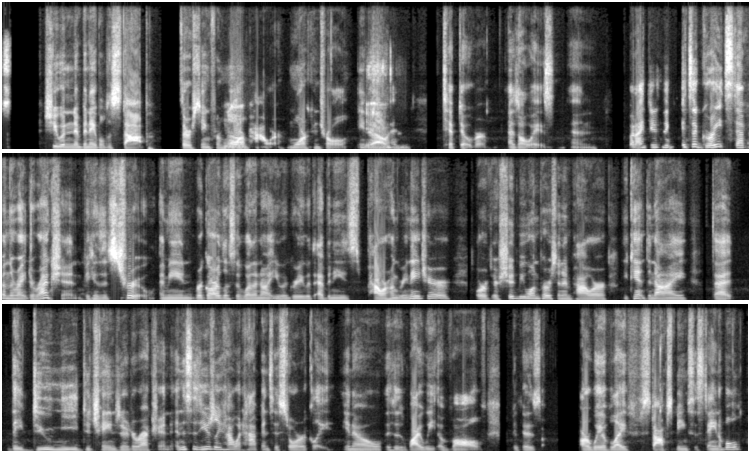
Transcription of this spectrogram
she wouldn't have been able to stop thirsting for No. more power, more control, you know, and tipped over as always. And but I do think it's a great step in the right direction because it's true. I mean, regardless of whether or not you agree with Ebony's power hungry nature or if there should be one person in power, you can't deny that they do need to change their direction. And this is usually how it happens historically. You know, this is why we evolve because our way of life stops being sustainable.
